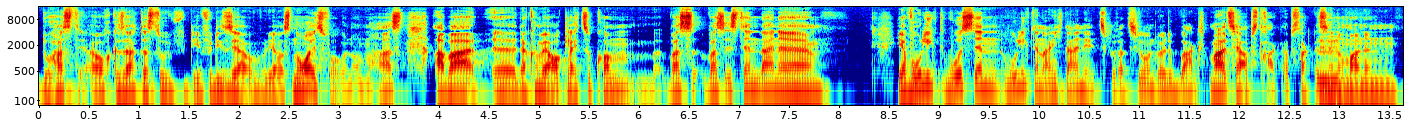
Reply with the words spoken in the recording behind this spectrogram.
du hast auch gesagt, dass du dir für dieses Jahr wieder was Neues vorgenommen hast. Aber äh, da können wir auch gleich zu kommen. Was, was ist denn deine, ja, wo liegt, wo ist denn, wo liegt denn eigentlich deine Inspiration? Weil du malst ja abstrakt. Abstrakt ist ja Mhm. nun mal ein,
